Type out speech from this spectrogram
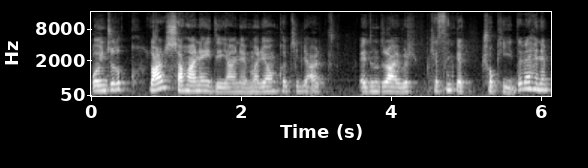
oyunculuklar şahaneydi. Yani Marion Cotillard, Adam Driver kesinlikle çok iyiydi ve hani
